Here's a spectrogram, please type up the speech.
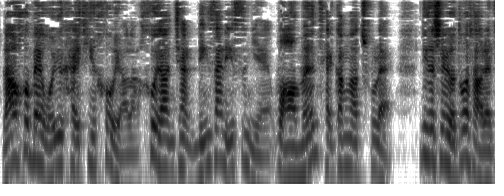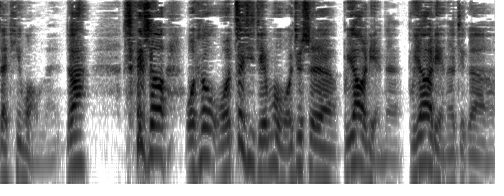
然后后面我又开始听后摇了。后摇你像零三零四年网文才刚刚出来，那个时候有多少人在听网文，对吧？所以说，我说我这期节目我就是不要脸的，不要脸的这个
